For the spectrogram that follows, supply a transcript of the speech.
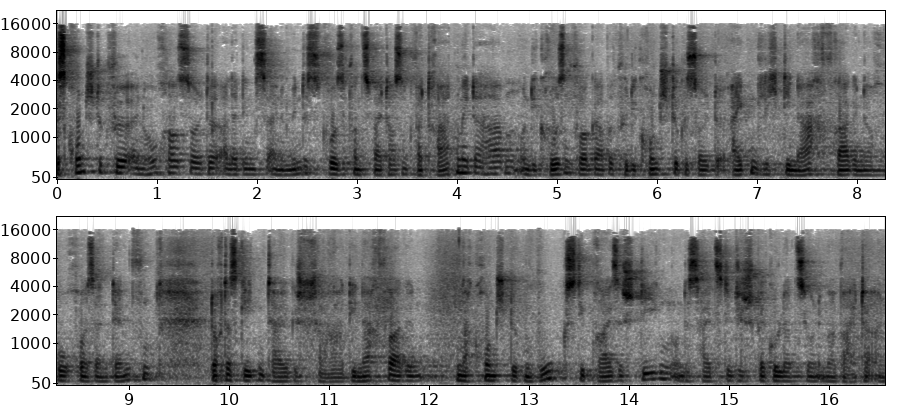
Das Grundstück für ein Hochhaus sollte allerdings eine Mindestgröße von 2000 Quadratmeter haben und die Größenvorgabe für die Grundstücke sollte eigentlich die Nachfrage nach Hochhäusern dämpfen. Doch das Gegenteil geschah. Die Nachfrage nach Grundstücken wuchs, die Preise stiegen und es heizte die Spekulation immer weiter an,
